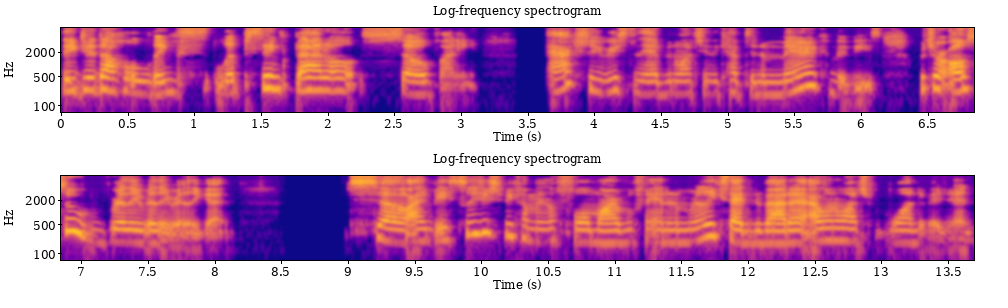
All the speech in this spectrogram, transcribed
They did that whole links lip sync battle, so funny. Actually, recently I've been watching the Captain America movies, which are also really, really, really good. So I'm basically just becoming a full Marvel fan, and I'm really excited about it. I want to watch WandaVision,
